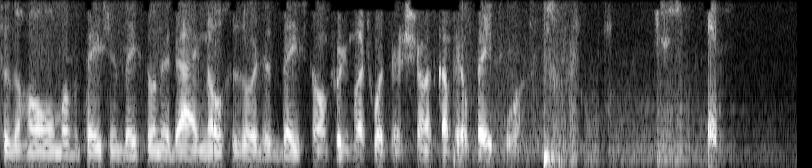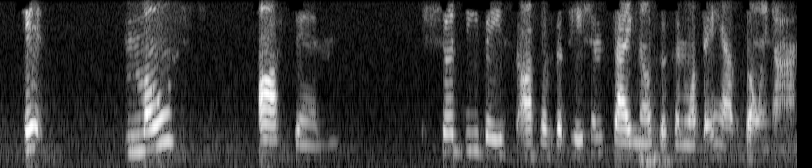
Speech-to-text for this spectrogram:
to the home of a patient based on their diagnosis, or just based on pretty much what the insurance company will pay for? It it most often should be based off of the patient's diagnosis and what they have going on.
